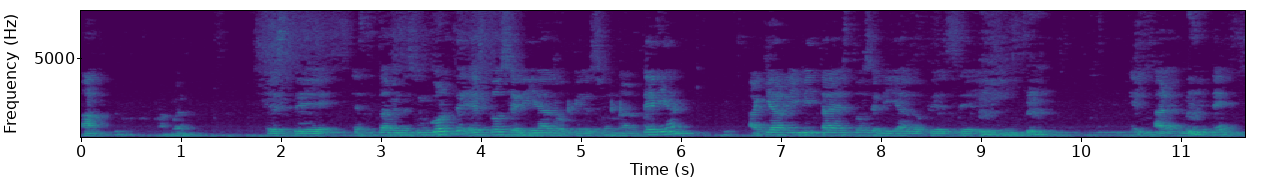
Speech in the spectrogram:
Ah, ah, bueno. Este, este también es un corte. Esto sería lo que es una arteria. Aquí arribita esto sería lo que es el, el.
